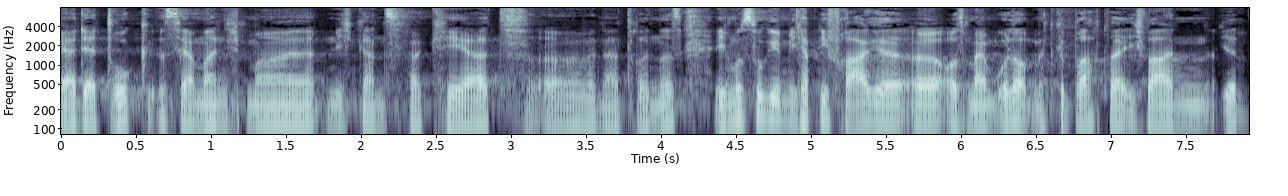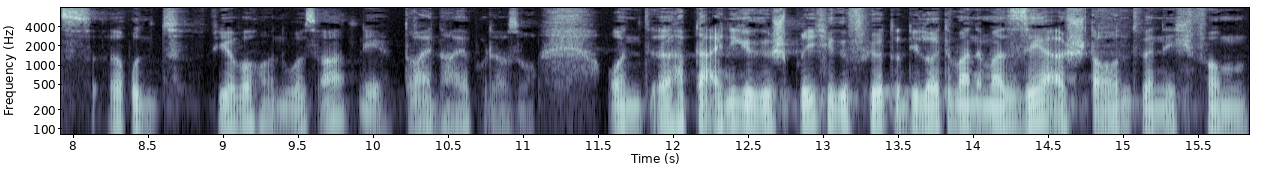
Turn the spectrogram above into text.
Ja, der Druck ist ja manchmal nicht ganz verkehrt, äh, wenn er drin ist. Ich muss zugeben, ich habe die Frage äh, aus meinem Urlaub mitgebracht, weil ich war jetzt äh, rund vier Wochen in den USA, nee, dreieinhalb oder so. Und äh, habe da einige Gespräche geführt und die Leute waren immer sehr erstaunt, wenn ich vom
